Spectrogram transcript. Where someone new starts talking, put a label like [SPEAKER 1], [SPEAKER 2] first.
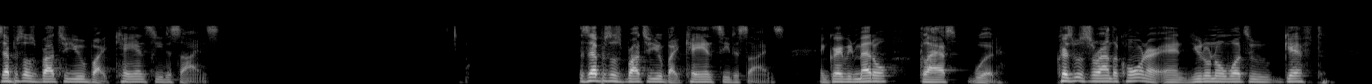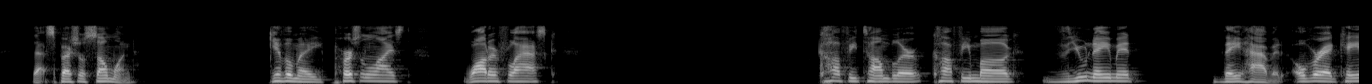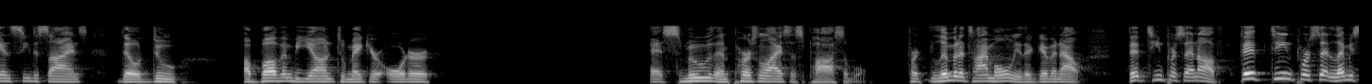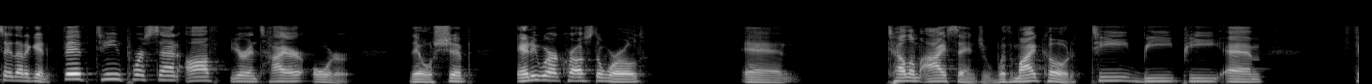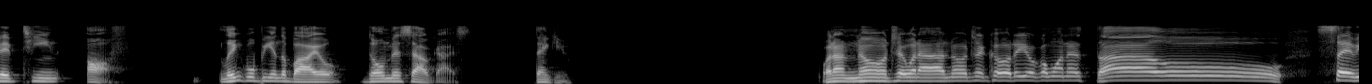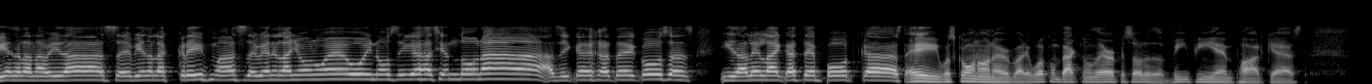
[SPEAKER 1] This episode is brought to you by KNC Designs. This episode is brought to you by KNC Designs. Engraving metal, glass, wood. Christmas is around the corner and you don't know what to gift that special someone. Give them a personalized water flask, coffee tumbler, coffee mug, you name it, they have it. Over at KNC Designs, they'll do above and beyond to make your order as smooth and personalized as possible. For limited time only, they're giving out 15% off. 15%, let me say that again 15% off your entire order. They will ship anywhere across the world and tell them I sent you with my code TBPM15 off. Link will be in the bio. Don't miss out, guys. Thank you. Buenas noches, buenas noches, Corillo, ¿cómo han estado? Se viene la Navidad, se viene las Christmas, se viene el Año Nuevo y no sigues haciendo nada. Así que déjate de cosas y dale like a este podcast. Hey, what's going on, everybody? Welcome back to another episode of the BPM podcast,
